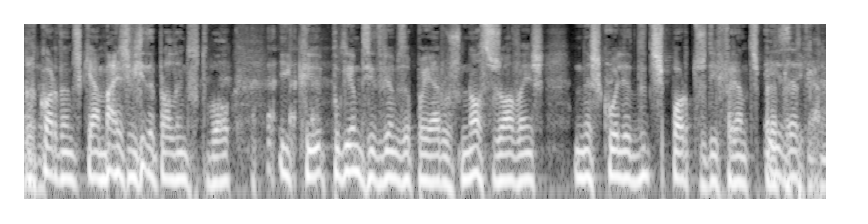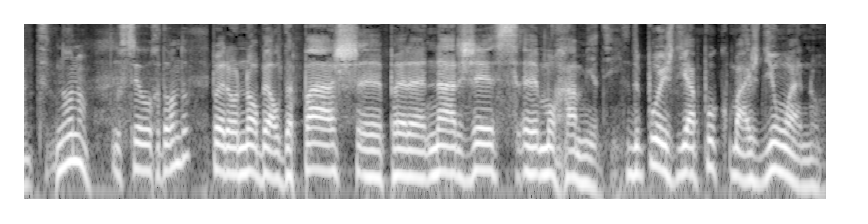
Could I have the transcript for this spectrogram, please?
recorda-nos que há mais vida para além do futebol e que podemos e devemos apoiar os nossos jovens na escolha de desportos diferentes para Exatamente. praticar. Nuno, o seu redondo? Para o Nobel da Paz, eh, para Narges eh, Mohammedi. Depois de há pouco mais de um ano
